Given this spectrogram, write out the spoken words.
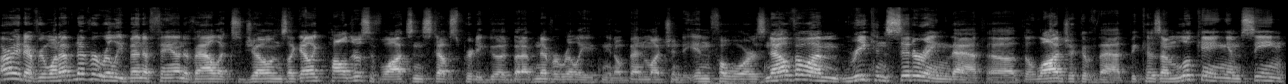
Alright everyone, I've never really been a fan of Alex Jones. Like, I like Paul Joseph Watson stuff's pretty good, but I've never really, you know, been much into InfoWars. Now, though, I'm reconsidering that, uh, the logic of that, because I'm looking and seeing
